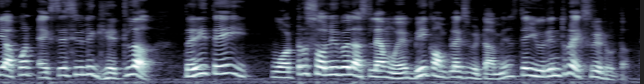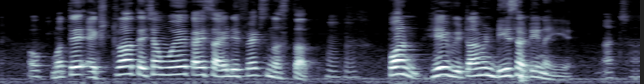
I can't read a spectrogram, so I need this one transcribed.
की आपण एक्सेसिव्हली घेतलं तरी ते वॉटर सॉल्युबल असल्यामुळे बी कॉम्प्लेक्स विटामिन्स ते युरिन थ्रू एक्सक्रीट होतं. ओके. मग ते एक्स्ट्रा त्याच्यामुळे काही साईड इफेक्ट्स नसतात. पण हे विटामिन डी साठी नाही आहे अच्छा.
